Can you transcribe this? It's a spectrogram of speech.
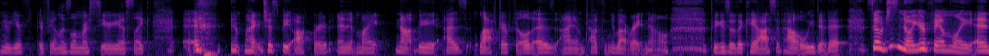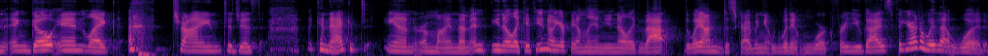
maybe your, your family's a little more serious like it might just be awkward and it might not be as laughter filled as i am talking about right now because of the chaos of how we did it. So just know your family and and go in like trying to just connect and remind them. And, you know, like if you know your family and you know, like that, the way I'm describing it wouldn't work for you guys, figure out a way that would.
